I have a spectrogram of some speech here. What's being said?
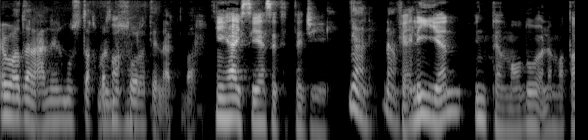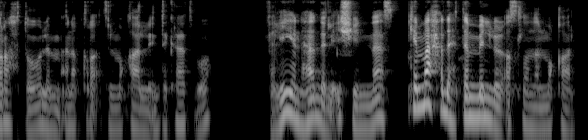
عوضا عن المستقبل صحيح. بصورة أكبر. هي هاي سياسة التجهيل. يعني نعم. فعليا أنت الموضوع لما طرحته لما أنا قرأت المقال اللي أنت كاتبه فعليا هذا الإشي الناس يمكن ما حدا اهتم له أصلا المقال.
